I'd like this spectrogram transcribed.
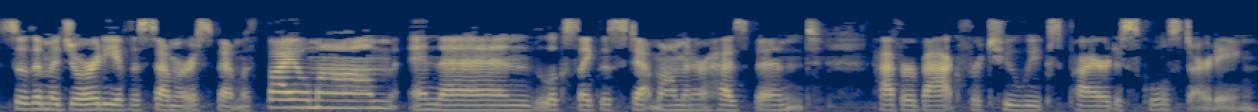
So the majority of the summer is spent with biomom, and then looks like the stepmom and her husband have her back for two weeks prior to school starting.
